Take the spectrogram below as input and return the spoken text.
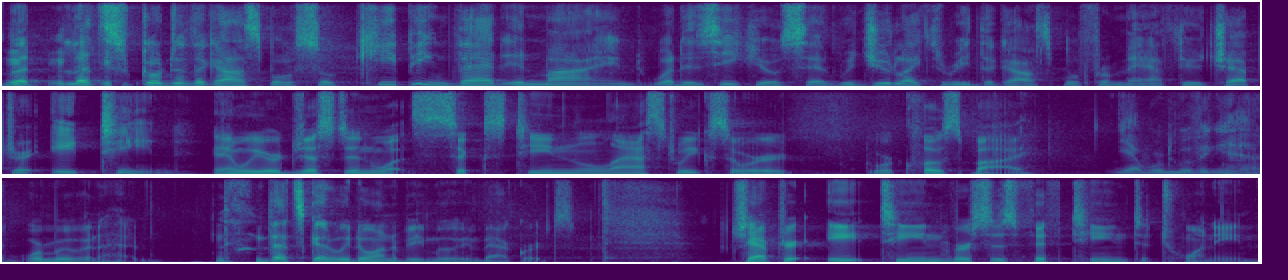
But let's go to the gospel. So, keeping that in mind, what Ezekiel said, would you like to read the gospel from Matthew chapter 18? And we were just in what 16 last week, so we're we're close by. Yeah, we're moving ahead. We're moving ahead. That's good. We don't want to be moving backwards. Chapter 18, verses 15 to 20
